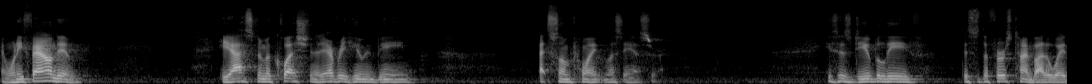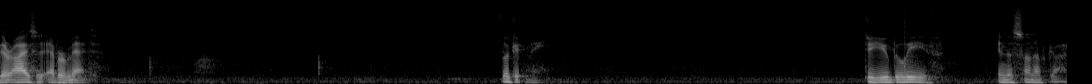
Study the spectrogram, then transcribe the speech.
And when he found him, he asked him a question that every human being at some point must answer. He says, Do you believe? This is the first time, by the way, their eyes had ever met. Look at me. Do you believe in the Son of God?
